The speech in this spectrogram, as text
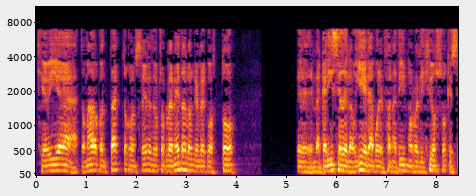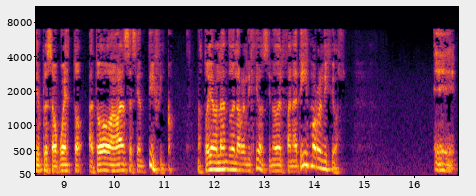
que había tomado contacto con seres de otro planeta, lo que le costó eh, la caricia de la hoguera por el fanatismo religioso que siempre se ha opuesto a todo avance científico. No estoy hablando de la religión, sino del fanatismo religioso. Eh,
